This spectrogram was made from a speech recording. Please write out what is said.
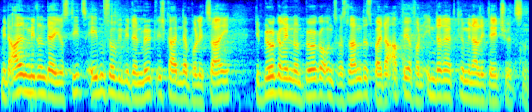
mit allen Mitteln der Justiz ebenso wie mit den Möglichkeiten der Polizei die Bürgerinnen und Bürger unseres Landes bei der Abwehr von Internetkriminalität schützen.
